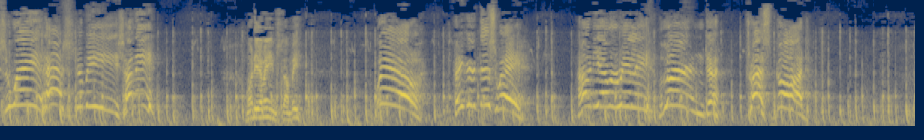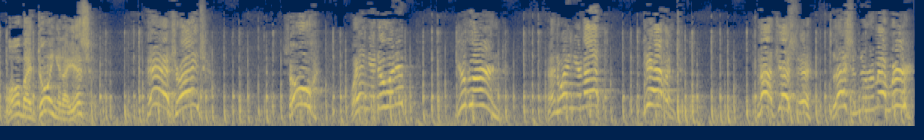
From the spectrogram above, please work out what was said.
That's the way it has to be, Sonny. What do you mean, Stumpy? Well, figure it this way. How do you ever really learn to trust God? Oh, by doing it, I guess. That's right. So, when you're doing it, you've learned. And when you're not, you haven't. Not just a lesson to remember,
